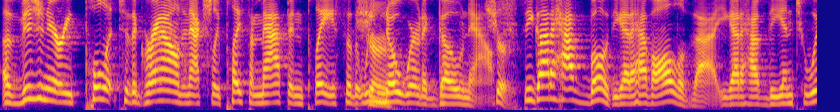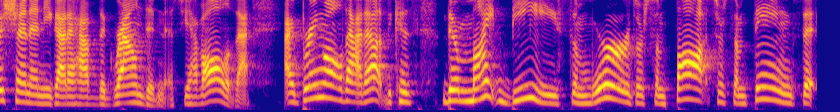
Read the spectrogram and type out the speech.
a visionary pull it to the ground and actually place a map in place so that Sure. we know where to go now. Sure. So you got to have both. You got to have all of that. You got to have the intuition and you got to have the groundedness. You have all of that. I bring all that up because there might be some words or some thoughts or some things that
